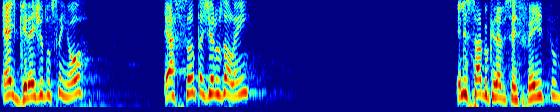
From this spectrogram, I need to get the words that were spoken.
é a igreja do Senhor, é a Santa Jerusalém. Ele sabe o que deve ser feito,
